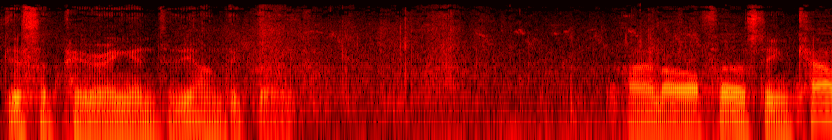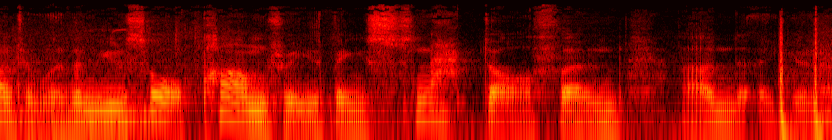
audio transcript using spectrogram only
disappearing into the undergrowth and our first encounter with them, you saw palm trees being snapped off, and, and you know,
